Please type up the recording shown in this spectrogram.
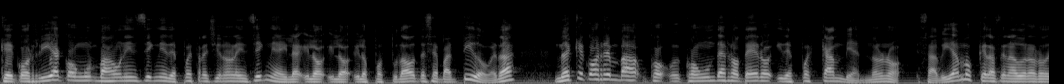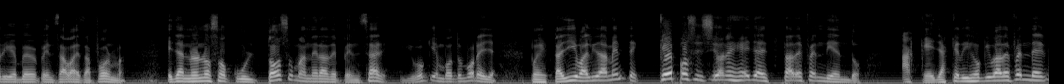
que corría con un- bajo una insignia y después traicionó la insignia y, la- y, lo- y lo- y los postulados de ese partido, ¿verdad? No es que corren bajo- con, con un derrotero y después cambian, no, no, no. Sabíamos que la senadora Rodríguez Bebe pensaba de esa forma. Ella no nos ocultó su manera de pensar y hubo quien votó por ella. Pues está allí válidamente. ¿Qué posiciones ella está defendiendo? Aquellas que dijo que iba a defender.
